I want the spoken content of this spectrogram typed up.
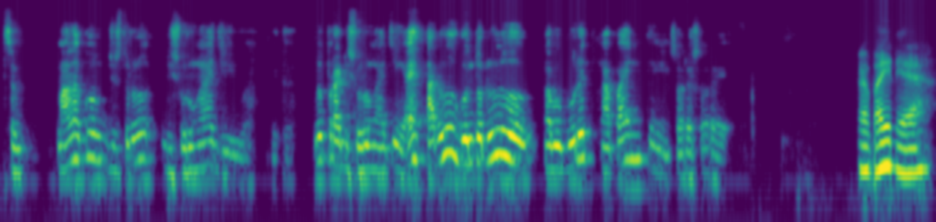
Se- malah gue justru disuruh ngaji gua gitu. Lu pernah disuruh ngaji nggak? Eh, tar dulu Guntur dulu. Ngabuburit ngapain tuh sore-sore? Ngapain ya?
